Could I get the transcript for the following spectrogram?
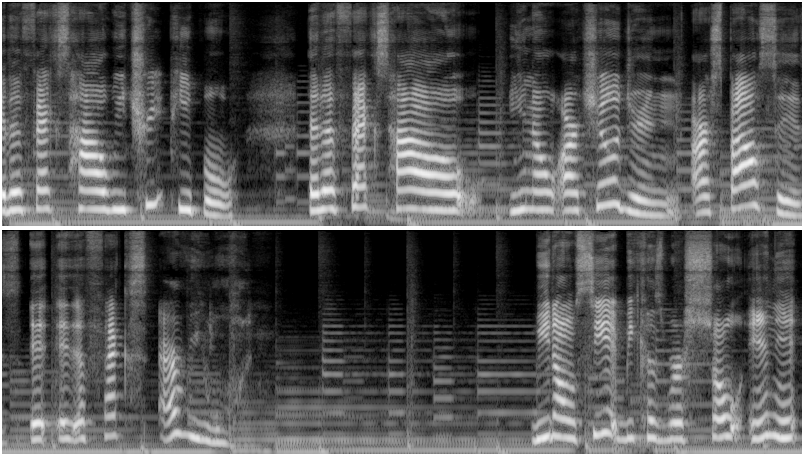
it affects how we treat people It affects how, you know, our children, our spouses, it, it affects everyone. We don't see it because we're so in it,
